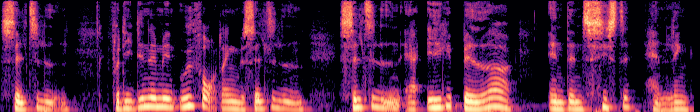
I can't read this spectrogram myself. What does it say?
selvtilliden. Fordi det er nemlig en udfordring med selvtilliden. Selvtilliden er ikke bedre end den sidste handling.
